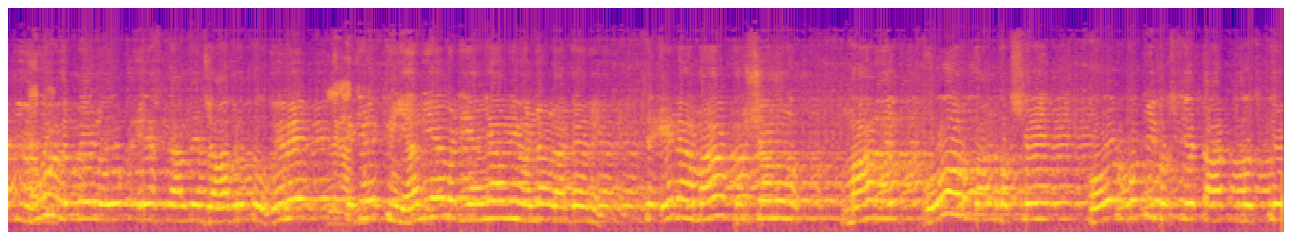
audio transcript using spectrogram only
ਅੱਜ ਜ਼ਰੂਰ ਵਿਰਲੇ ਲੋਕ ਇਸ ਗੱਲ ਦੇ ਜਾਗਰੂਕ ਹੋ ਗਏ ਨੇ ਕਿ ਜਿਹੜੇ ਧੀਆਂ ਦੀਆਂ ਮਠਿਆਈਆਂ ਵੀ ਵੰਡਣ ਲੱਗ ਗਏ ਨੇ ਤੇ ਇਹਨਾਂ ਮਹਾਂਪੁਰਸ਼ਾਂ ਨੂੰ ਮਹਾਰਾਜ, ਹੋਰ ਬਲ ਬਖਸ਼ੇ, ਹੋਰ ਬੁੱਧੀ ਬਖਸ਼ੇ, ਤਾਕਤ ਬਖਸ਼ੇ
